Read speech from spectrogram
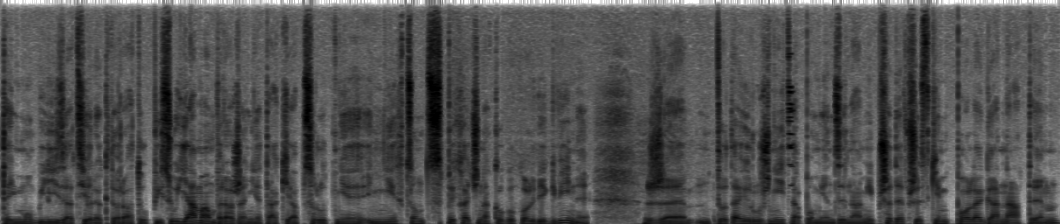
tej mobilizacji elektoratu PiSu. Ja mam wrażenie takie, absolutnie nie chcąc spychać na kogokolwiek winy, że tutaj różnica pomiędzy nami przede wszystkim polega na tym,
